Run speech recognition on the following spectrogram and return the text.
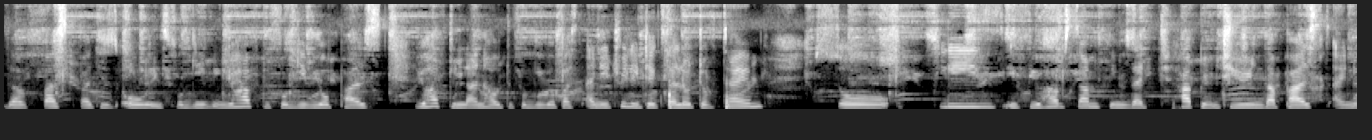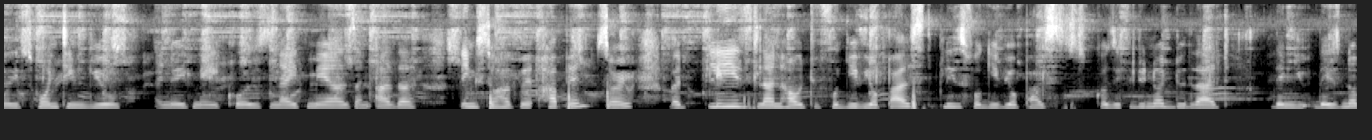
The first part is always forgiving. You have to forgive your past. You have to learn how to forgive your past, and it really takes a lot of time. So please if you have something that happened to you in the past i know it's haunting you i know it may cause nightmares and other things to happen happen sorry but please learn how to forgive your past please forgive your past because if you do not do that then you there's no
